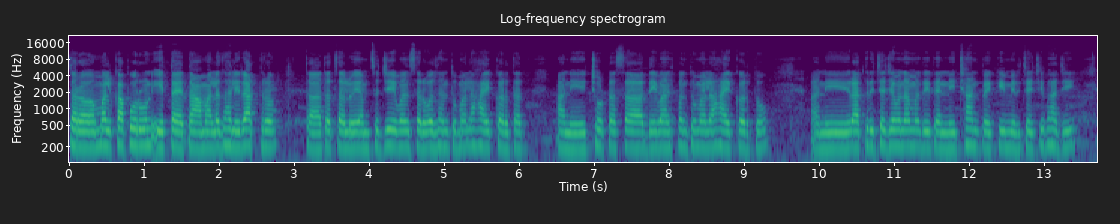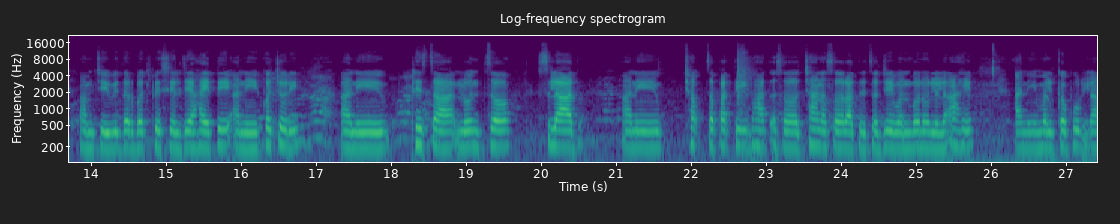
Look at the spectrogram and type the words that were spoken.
तर मलकापूरहून येता येता आम्हाला झाली रात्र. तर आता चालू आहे आमचं जेवण. सर्वजण तुम्हाला हाय करतात आणि छोटासा देवांश पण तुम्हाला हाय करतो. आणि रात्रीच्या जेवणामध्ये त्यांनी छानपैकी मिरच्याची भाजी आमची विदर्भ स्पेशल जे आहे ते आणि कचोरी आणि ठेचा लोणचं स्लाद आणि छ चपाती भात असं छान असं रात्रीचं जेवण बनवलेलं आहे. आणि मलकापूरला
